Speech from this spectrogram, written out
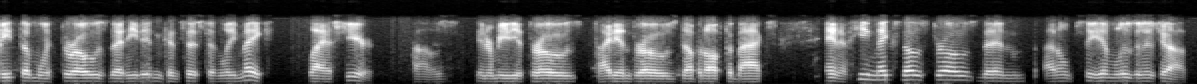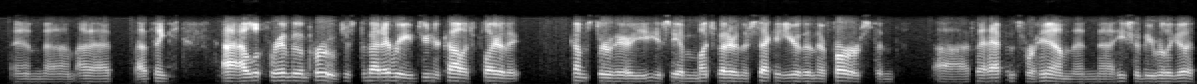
beat them with throws that he didn't consistently make last year. Uh, intermediate throws, tight end throws, dump it off the backs. And if he makes those throws, then I don't see him losing his job. And um, I, I think I look for him to improve. Just about every junior college player that comes through here, you, you see them much better in their second year than their first, and uh, if that happens for him, then uh, he should be really good.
